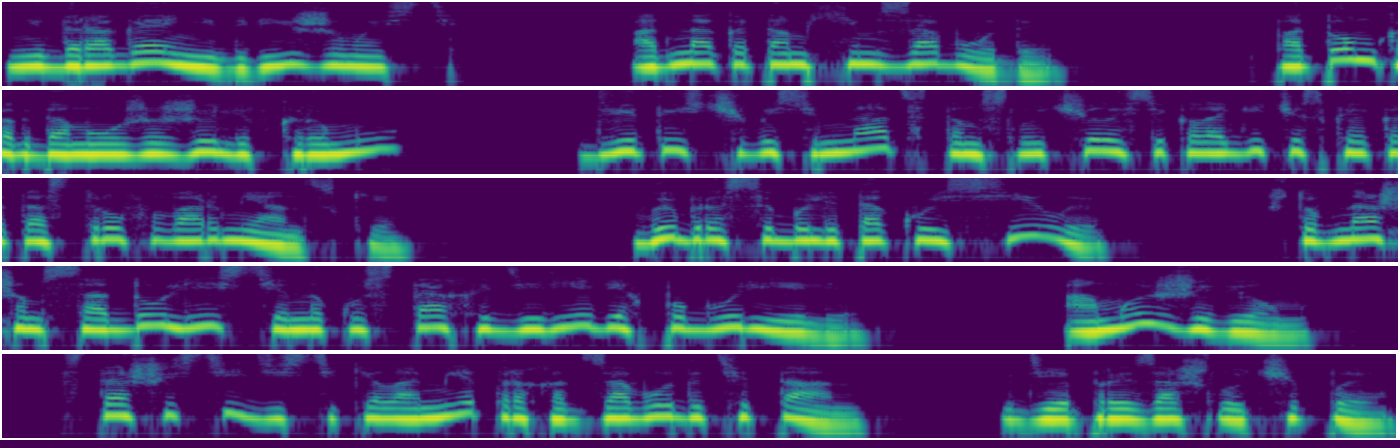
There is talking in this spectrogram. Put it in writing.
недорогая недвижимость, Однако там химзаводы. Потом, когда мы уже жили в Крыму, в 2018-м случилась экологическая катастрофа в Армянске. Выбросы были такой силы, что в нашем саду листья на кустах и деревьях побурели. А мы живем в 160 километрах от завода «Титан», где произошло ЧП.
